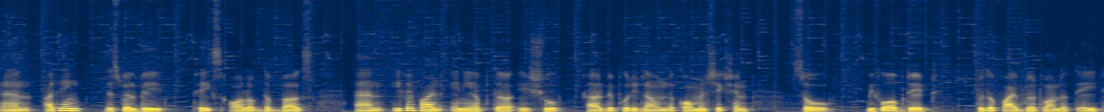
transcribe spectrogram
and I think this will be fix all of the bugs and if I find any of the issue I'll be putting down in the comment section. So before update to the 5.1.8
